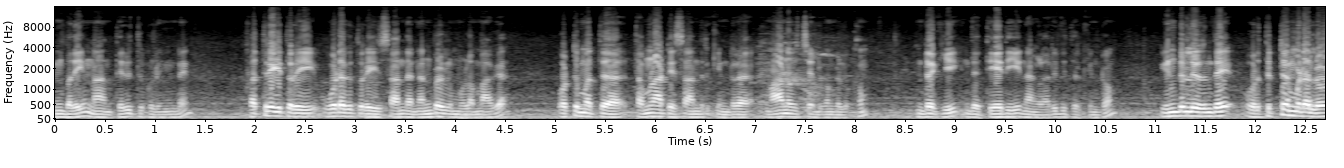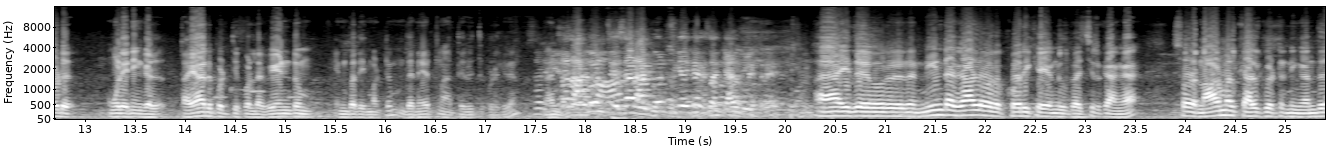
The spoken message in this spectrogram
என்பதையும் நான் தெரிவித்துக் கொள்கின்றேன். பத்திரிகைத்துறை ஊடகத்துறை சார்ந்த நண்பர்கள் மூலமாக ஒட்டுமொத்த தமிழ்நாட்டை சார்ந்திருக்கின்ற மாணவ செல்வங்களுக்கும் இன்றைக்கு இந்த தேதியை நாங்கள் அறிவித்திருக்கின்றோம். இன்றிலிருந்தே ஒரு திட்டமிடலோடு உங்களை நீங்கள் தயார்படுத்திக் கொள்ள வேண்டும் என்பதை மட்டும் இந்த நேரத்தில் நான் தெரிவித்துக் கொள்கிறேன். இது ஒரு நீண்ட கால ஒரு கோரிக்கை எங்களுக்கு வச்சுருக்காங்க. ஸோ நார்மல் கால்குலேட்டர் நீங்கள் வந்து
